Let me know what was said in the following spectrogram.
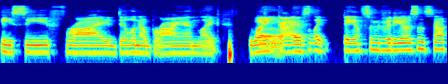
casey fry dylan o'brien like white uh, guys like dancing videos and stuff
